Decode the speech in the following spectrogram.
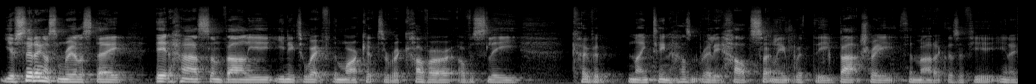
you're sitting on some real estate. It has some value. You need to wait for the market to recover. Obviously, COVID 19 hasn't really helped, certainly with the battery thematic. There's a few, you know,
